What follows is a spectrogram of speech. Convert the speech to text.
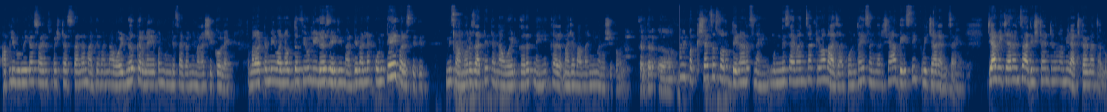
आपली भूमिका स्वयंस्पष्ट असताना माध्यमांना अवॉइड न करणं हे पण मुंडे साहेबांनी मला शिकवलं आहे तर मला वाटतं मी one of the few leaders आहे जी माध्यमांना कोणत्याही परिस्थितीत मी सामोरं जाते त्यांना अवॉइड करत नाही. हे खरं माझ्या बाबांनी मला शिकवलं. खर तर मी पक्षाचं स्वरूप देणारच नाही. मुंडे साहेबांचा किंवा माझा कोणताही संघर्ष हा बेसिक विचारांचा आहे. ज्या विचारांचं अधिष्ठान ठेवून आम्ही राजकारणात आलो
